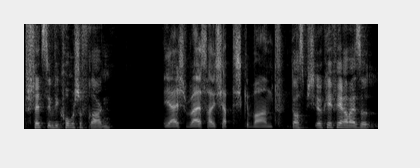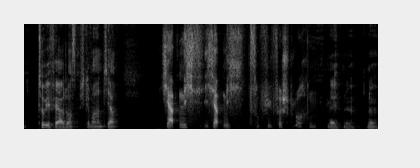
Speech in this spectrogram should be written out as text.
Du stellst irgendwie komische Fragen. Ja, ich weiß halt, ich hab dich gewarnt. Du hast mich, okay, fairerweise, to be fair, du hast mich gewarnt, ja. Ich habe nicht, ich habe nicht zu viel versprochen. Nee, nö, nö.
